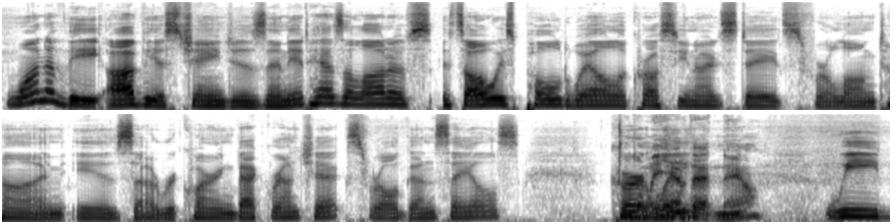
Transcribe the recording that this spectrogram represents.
One of the obvious changes, and it has a lot of, it's always polled well across the United States for a long time, is uh, requiring background checks for all gun sales. Currently, Don't we have that now. We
